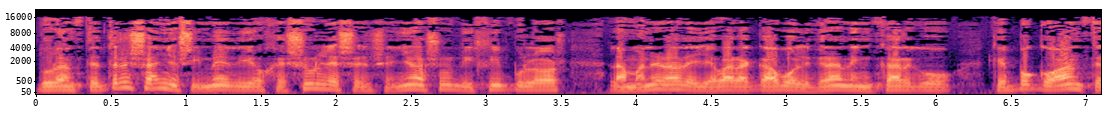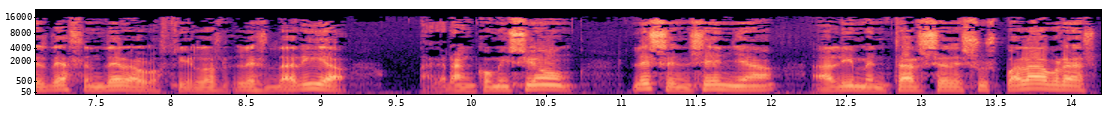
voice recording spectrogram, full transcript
Durante tres años y medio Jesús les enseñó a sus discípulos la manera de llevar a cabo el gran encargo que poco antes de ascender a los cielos les daría. La gran comisión les enseña a alimentarse de sus palabras.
